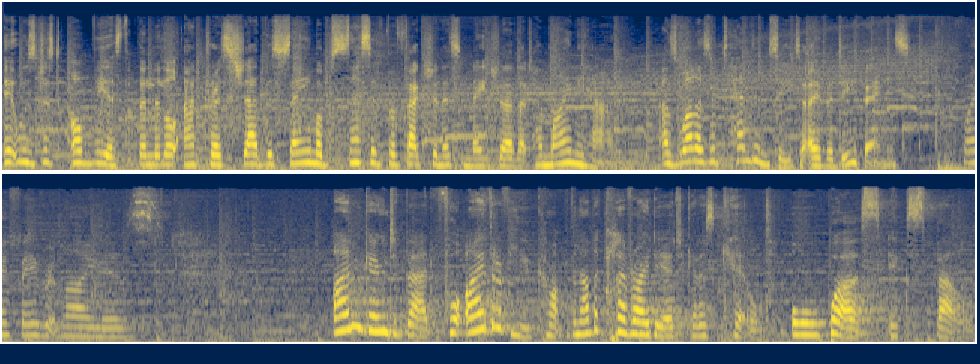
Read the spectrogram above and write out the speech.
It was just obvious that the little actress shared the same obsessive perfectionist nature that Hermione had, as well as a tendency to overdo things. My favourite line is I'm going to bed before either of you come up with another clever idea to get us killed, or worse, expelled.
